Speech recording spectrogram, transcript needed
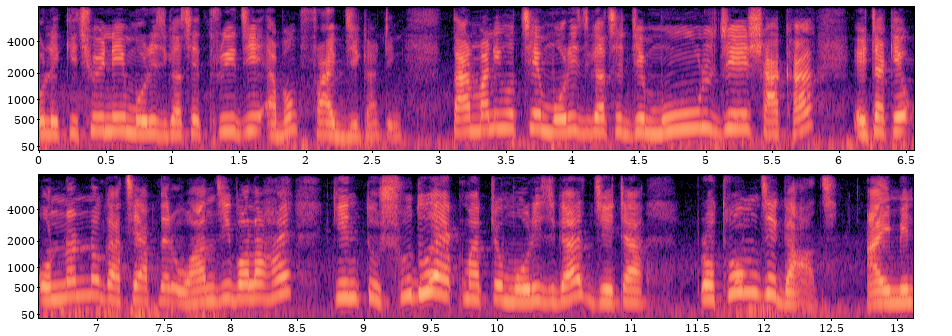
বলে কিছুই নেই মরিচ গাছের থ্রি জি এবং ফাইভ জি কাটিং তার মানে হচ্ছে মরিচ গাছের যে মূল যে শাখা, এটাকে অন্যান্য গাছে আপনার ওয়ান জি বলা হয়। কিন্তু শুধু একমাত্র মরিচ গাছ, যেটা প্রথম যে গাছ আই মিন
